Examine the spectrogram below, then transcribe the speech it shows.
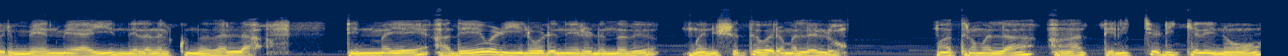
ഒരു മേന്മയായി നിലനിൽക്കുന്നതല്ല. തിന്മയെ അതേ വഴിയിലൂടെ നേരിടുന്നത് മനുഷ്യത്വപരമല്ലല്ലോ. മാത്രമല്ല ആ തിരിച്ചടിക്കലിനോ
